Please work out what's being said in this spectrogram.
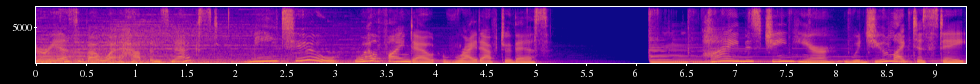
Curious about what happens next? Me too. We'll find out right after this. Hi, Miss Jean here. Would you like to stay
